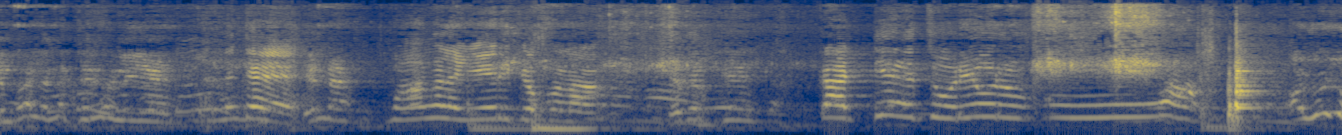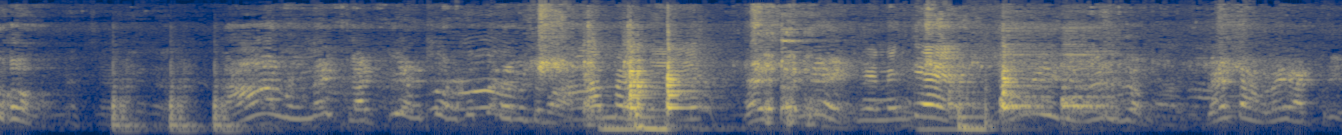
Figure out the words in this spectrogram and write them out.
என்றால் என்ன தெரியவில்லையே? என்னங்க? என்ன? வாங்கல ஏறிக்க போலாம் கட்டி அடிச்சு ஒரே ஒரு நான் உன்னை கட்டி எடுத்து வந்து தர வேண்டுமா? ஆமாங்க. ஏய், பெண்ணே, என்னங்க? வேண்டாம் விளையாட்டு.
